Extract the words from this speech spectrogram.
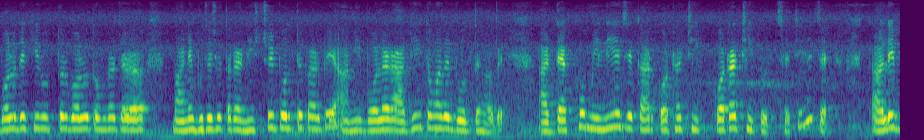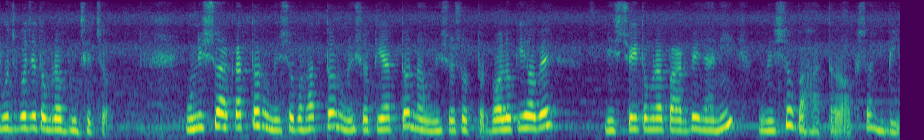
বলো দেখি উত্তর বলো তোমরা, যারা মানে বুঝেছ তারা নিশ্চয়ই বলতে পারবে। আমি বলার আগেই তোমাদের বলতে হবে। আর দেখো মিলিয়ে যে কার কথা ঠিক, কটা ঠিক হচ্ছে, ঠিক আছে? তাহলেই বুঝব যে তোমরা বুঝেছ। উনিশশো একাত্তর, উনিশশো বাহাত্তর, উনিশশো তিয়াত্তর না উনিশশো সত্তর? বলো কী হবে? নিশ্চয়ই তোমরা পারবে জানি। উনিশশো বাহাত্তর অপশান বি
